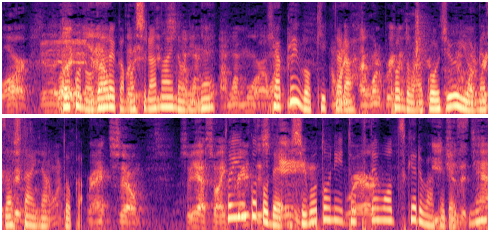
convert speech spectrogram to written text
この誰かも知らないのにね、100位を切ったら今度は50位を目指したいなとか。ということで仕事に得点をつけるわけですね。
